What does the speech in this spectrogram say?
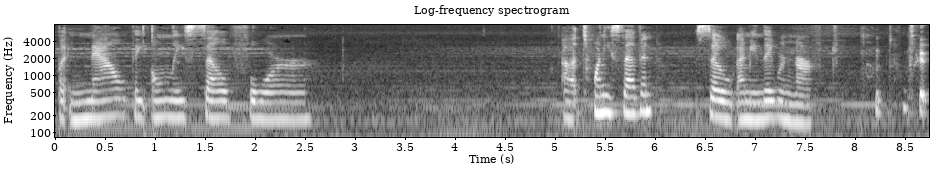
but now they only sell for uh, 27. So I mean, they were nerfed.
